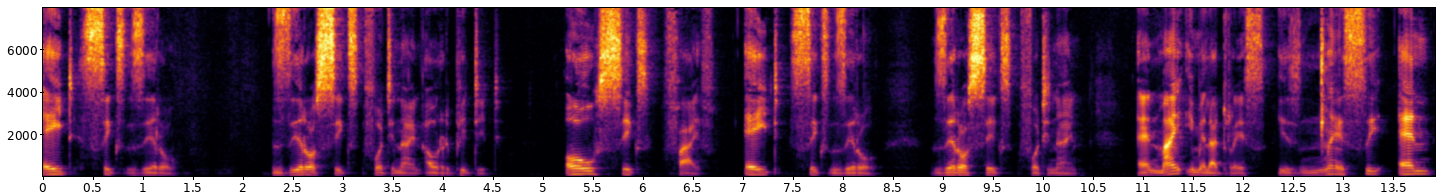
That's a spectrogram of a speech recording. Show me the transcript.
860 0649. I'll repeat it 065 860 0649. And my email address is Nxesi, N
